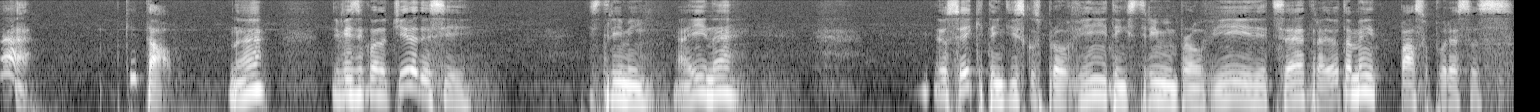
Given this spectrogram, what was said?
Ah, que tal, né? De vez em quando tira desse streaming aí, né? Eu sei que tem discos para ouvir, tem streaming para ouvir, etc. Eu também passo por essas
